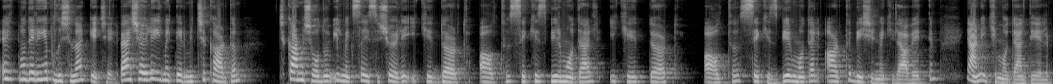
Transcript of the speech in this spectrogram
Evet modelin yapılışına geçelim. Ben şöyle ilmeklerimi çıkardım. Çıkarmış olduğum ilmek sayısı şöyle 2, 4, 6, 8 bir model 2, 4, 6, 8 bir model artı 5 ilmek ilave ettim. Yani 2 model diyelim.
